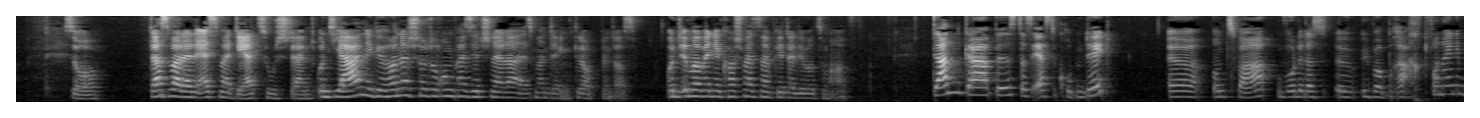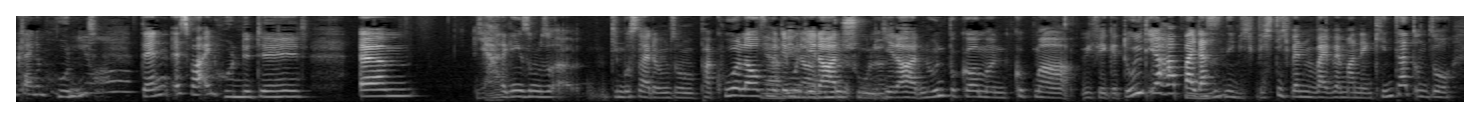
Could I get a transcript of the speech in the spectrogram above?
so. Das war dann erstmal der Zustand. Und ja, eine Gehirnerschütterung passiert schneller, als man denkt. Glaubt mir das. Und immer, wenn ihr Kopfschmerzen habt, geht er lieber zum Arzt. Dann gab es das erste Gruppendate. Äh, und zwar wurde das äh, überbracht von einem kleinen Hund. Denn es war ein Hundedate. Ähm, Ja, da ging es um so, die mussten halt um so ein Parcours laufen Ja, mit dem und jeder hat, jeder hat einen Hund bekommen und guck mal, wie viel Geduld ihr habt, weil Mhm. das ist nämlich wichtig, wenn, weil wenn man ein Kind hat und so,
